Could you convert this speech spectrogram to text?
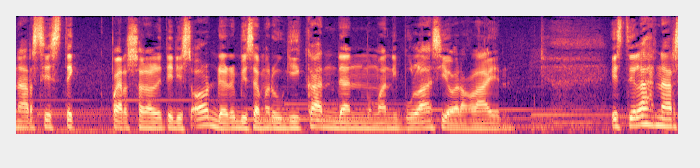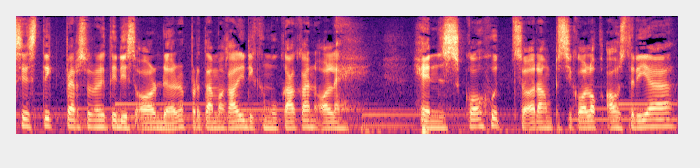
narcissistic personality disorder bisa merugikan dan memanipulasi orang lain. Istilah narcissistic personality disorder pertama kali dikemukakan oleh Hans Kohut, seorang psikolog Austria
